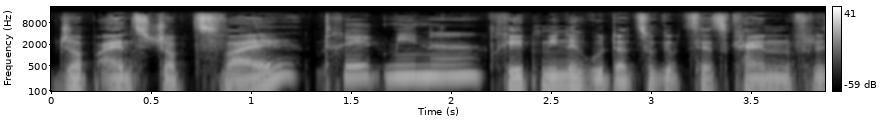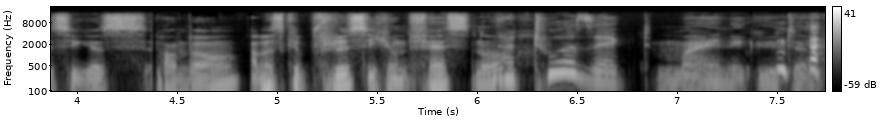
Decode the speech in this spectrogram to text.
Job 1, Job 2. Tretmine. Tretmine, gut, dazu gibt's jetzt kein flüssiges Pendant. Aber es gibt flüssig und fest noch. Natursekt. Meine Güte.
